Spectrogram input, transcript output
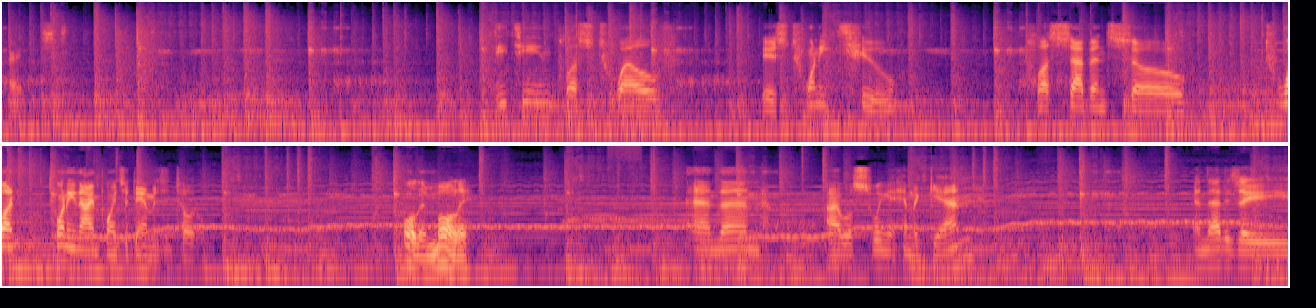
all right. this is- 18 plus 12 is 22 plus 7 so 20, 29 points of damage in total Holy moly. and then I will swing at him again and that is a,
